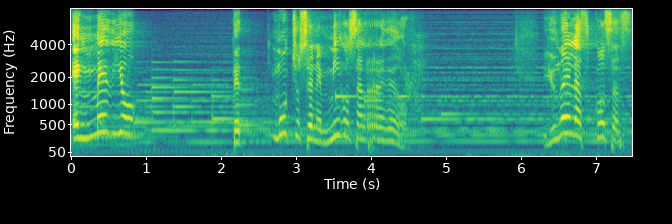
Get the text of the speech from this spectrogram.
En medio de muchos enemigos alrededor. Y una de las cosas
